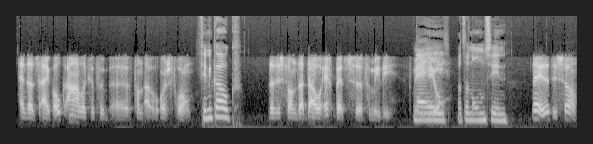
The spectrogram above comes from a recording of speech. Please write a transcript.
En dat is eigenlijk ook adellijke eh, van oorsprong. Vind ik ook. Dat is van de Douwe Egberts eh, familie. familie de Jong. Nee, wat een onzin. Nee, dat is zo.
